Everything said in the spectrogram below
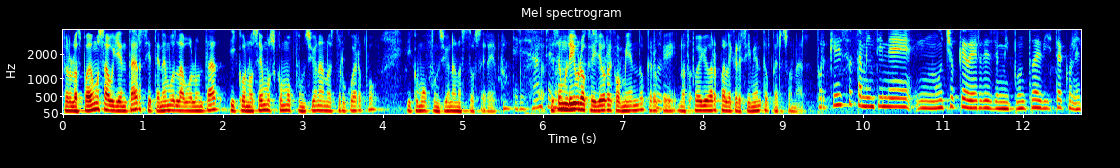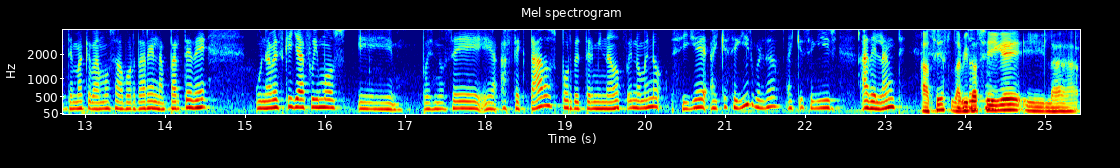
pero los podemos ahuyentar si tenemos la voluntad y conocemos cómo funciona nuestro cuerpo y cómo funciona nuestro cerebro. Interesante. Es un libro que yo recomiendo, creo por, que nos puede ayudar para el crecimiento personal. Porque eso también tiene mucho que ver desde mi punto de vista con el tema que vamos a abordar en la parte de una vez que ya fuimos eh, pues no sé eh, afectados por determinado fenómeno sigue hay que seguir verdad hay que seguir adelante. Así es la Entonces, vida sigue y la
